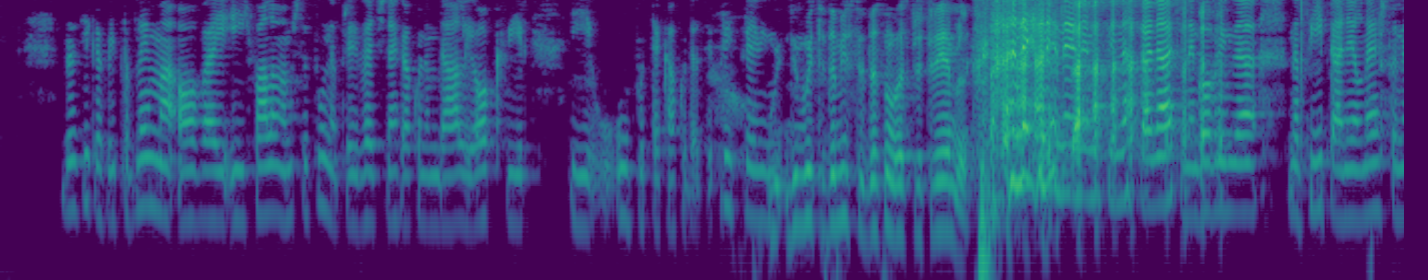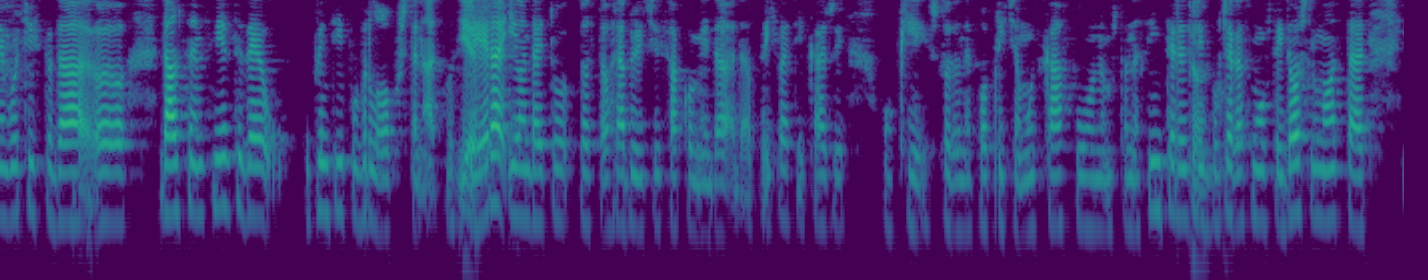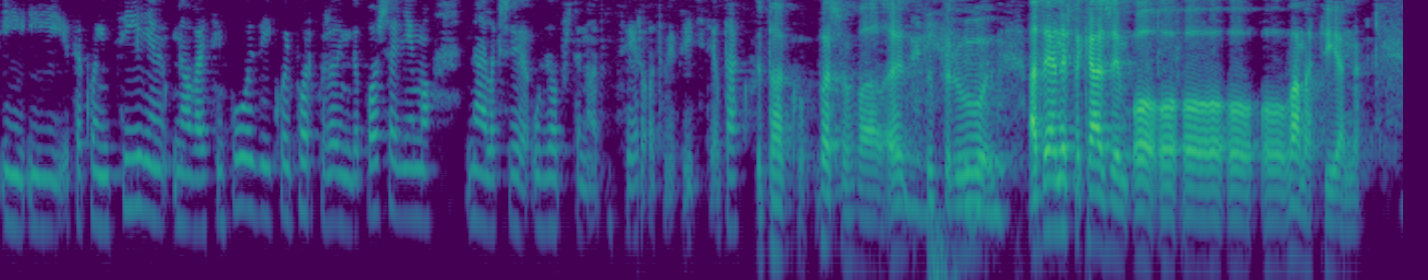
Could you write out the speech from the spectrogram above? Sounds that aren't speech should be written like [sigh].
bez ikakvih problema ovaj, i hvala vam što ste unaprijed već nekako nam dali okvir i upute kako da se pripremim. Nemojte da mislite da smo vas pripremili. ne, [laughs] ne, ne, ne, ne mislim na taj način, ne govorim na, na pitanje ili nešto, nego čisto da uh, da li sam smirce da je u principu vrlo opuštena atmosfera yes. i onda je to dosta ohrabrujuće svakome da, da prihvati i kaže ok, što da ne popričamo uz kafu onom što nas interesuje, zbog čega smo ušte i došli u Mostar i, i sa kojim ciljem na ovaj simpoziji, koji poruku želim da pošaljemo, najlakše je uz opuštenu atmosferu o tome pričati, je li tako? E tako, baš vam hvala, e, super uvod. A da ja nešto kažem o, o, o, o, o vama, Tijana.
